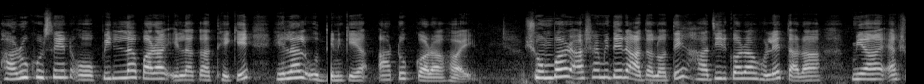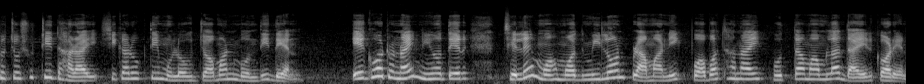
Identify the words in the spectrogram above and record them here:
ফারুক হোসেন ও পিল্লাপাড়া এলাকা থেকে হেলাল উদ্দিনকে আটক করা হয়। সোমবার আসামিদের আদালতে হাজির করা হলে তারা মিয়া একশো চৌষট্টি ধারায় স্বীকারোক্তিমূলক জবানবন্দি দেন। এ ঘটনায় নিহতের ছেলে মোহাম্মদ মিলন প্রামাণিক পবা থানায় হত্যা মামলা দায়ের করেন।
